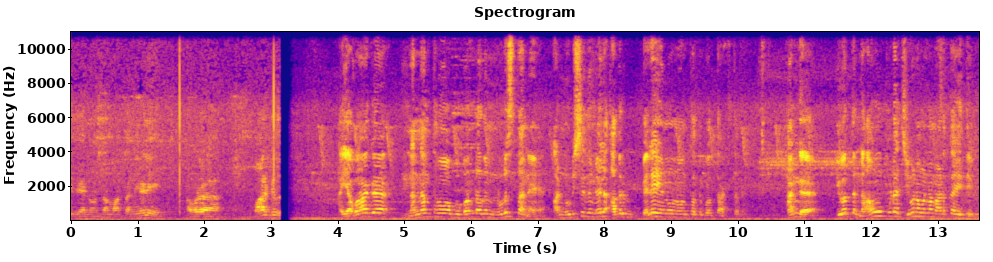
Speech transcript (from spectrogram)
ಇದೆ ಅನ್ನುವಂಥ ಮಾತನ್ನು ಹೇಳಿ ಅವರ ಮಾರ್ಗದ ಯಾವಾಗ ನನ್ನಂತಹ ಒಬ್ಬ ಬಂದು ಅದನ್ನ ನುಡಿಸ್ತಾನೆ, ಆ ನುಡಿಸಿದ ಮೇಲೆ ಅದ್ರ ಬೆಲೆ ಏನು ಅನ್ನುವಂಥದ್ದು ಗೊತ್ತಾಗ್ತದೆ. ಹಂಗ ಇವತ್ತು ನಾವು ಕೂಡ ಜೀವನವನ್ನ ಮಾಡ್ತಾ ಇದ್ದೀವಿ.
